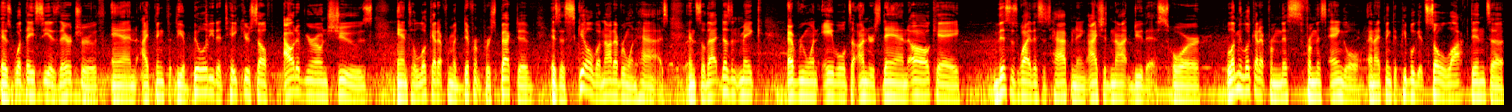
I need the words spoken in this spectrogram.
is what they see as their truth. And I think that the ability to take yourself out of your own shoes and to look at it from a different perspective is a skill that not everyone has. And so that doesn't make everyone able to understand, oh, okay, this is why this is happening. I should not do this. Or let me look at it from this from this angle. And I think that people get so locked into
